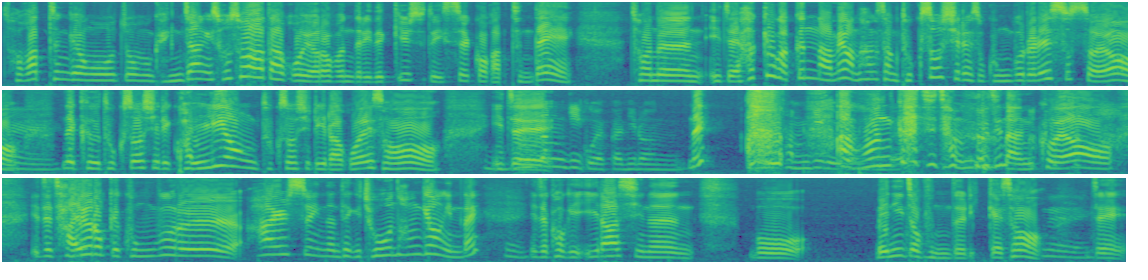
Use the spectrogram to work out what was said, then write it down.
저 같은 경우 좀 굉장히 소소하다고 여러분들이 느낄 수도 있을 것 같은데 저는 이제 학교가 끝나면 항상 독서실에서 공부를 했었어요. 네. 근데 그 독서실이 관리형 독서실이라고 해서 이제- 문 잠기고 약간 이런. 네? 문 잠기고 아? 문까지 잠그진 않고요. 이제 자유롭게 공부를 할 수 있는 되게 좋은 환경인데 네. 이제 거기 일하시는 뭐 매니저 분들께서 네. 이제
